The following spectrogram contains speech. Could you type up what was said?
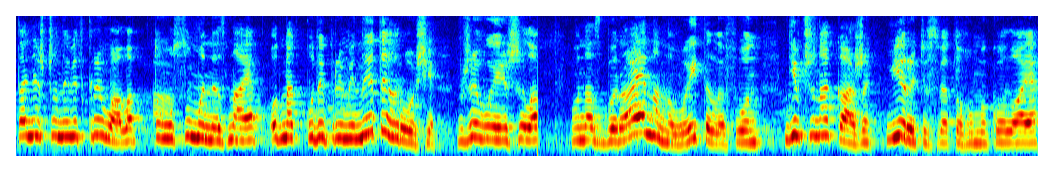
Таня ще не відкривала, тому суми не знає. Однак, куди примінити гроші, вже вирішила. Вона збирає на новий телефон. Дівчина каже, вірить у святого Миколая.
